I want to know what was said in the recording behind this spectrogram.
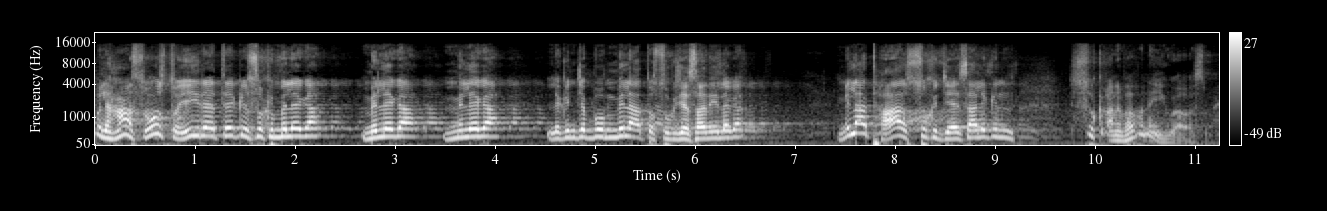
बोले हाँ सोच तो यही रहते कि सुख मिलेगा मिलेगा मिलेगा, लेकिन जब वो मिला तो सुख जैसा नहीं लगा। मिला था सुख जैसा, लेकिन सुख अनुभव नहीं हुआ उसमें।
